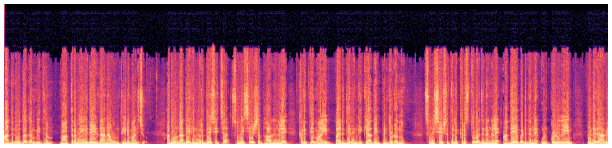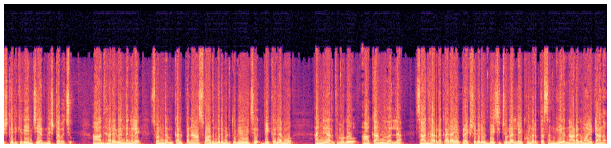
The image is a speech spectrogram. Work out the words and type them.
അതിനുതകം വിധം മാത്രമേ ഇത് എഴുതാനാവും തീരുമാനിച്ചു. അതുകൊണ്ട് അദ്ദേഹം നിർദ്ദേശിച്ച സുവിശേഷ ഭാഗങ്ങളെ കൃത്യമായും പരിധി ലംഘിക്കാതെയും പിന്തുടർന്നു. സുവിശേഷത്തിലെ ക്രിസ്തുവചനങ്ങളെ അതേപടി തന്നെ ഉൾക്കൊള്ളുകയും പുനരാവിഷ്കരിക്കുകയും ചെയ്യാൻ നിഷ്ഠവച്ചു. ആധാര ഗ്രന്ഥങ്ങളെ സ്വന്തം കൽപ്പനാ സ്വാതന്ത്ര്യമെടുത്ത് ഉപയോഗിച്ച് വികലമോ അന്യാർത്ഥമകോ ആക്കാവുന്നതല്ല. സാധാരണക്കാരായ പ്രേക്ഷകരെ ഉദ്ദേശിച്ചുള്ള ലഘുനൃത്ത സംഗീത നാടകമായിട്ടാണ്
